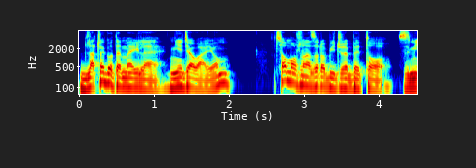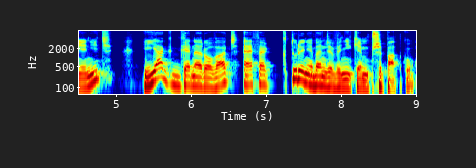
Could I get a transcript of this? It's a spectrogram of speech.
dlaczego te maile nie działają, co można zrobić, żeby to zmienić jak generować efekt, który nie będzie wynikiem przypadku.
